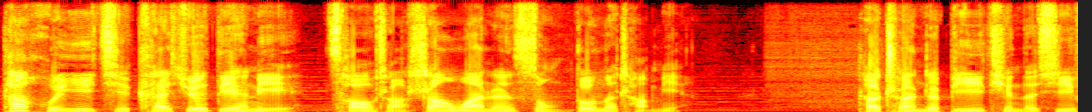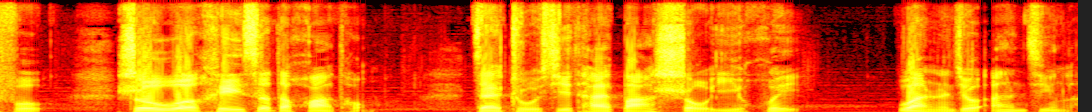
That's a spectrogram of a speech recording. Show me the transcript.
他回忆起开学典礼操场上万人耸动的场面。他穿着笔挺的西服，手握黑色的话筒，在主席台把手一挥，万人就安静了。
